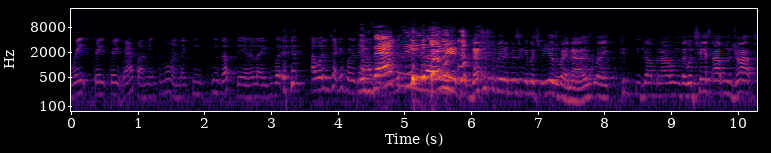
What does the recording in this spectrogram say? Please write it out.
great great great rapper. I mean, come on, like he's he's up there. Like, but I wasn't checking for his Exactly, honestly. like- I mean, that's just the way the music industry is right now. It's like people be dropping albums. Like when Chance album dropped,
